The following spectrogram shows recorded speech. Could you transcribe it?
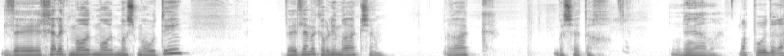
זה חלק מאוד מאוד משמעותי, ואת זה מקבלים רק שם, רק בשטח. לגמרי. בפודרה.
